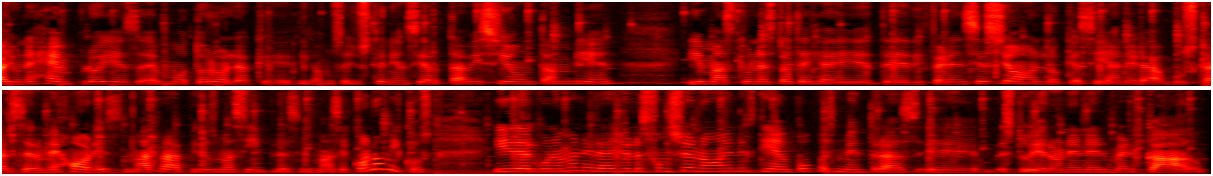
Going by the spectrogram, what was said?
hay un ejemplo y es Motorola que digamos ellos tenían cierta visión también y más que una estrategia de, diferenciación lo que hacían era buscar ser mejores, más rápidos, más simples y más económicos y de alguna manera a ellos les funcionó en el tiempo pues mientras eh, estuvieron en el mercado.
